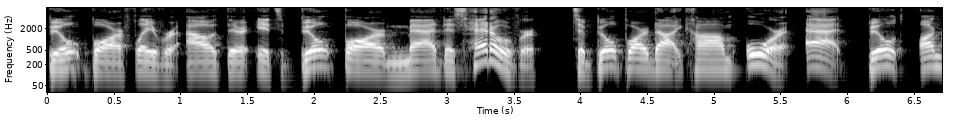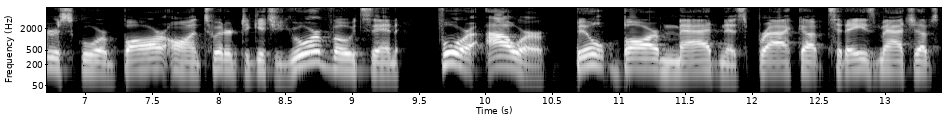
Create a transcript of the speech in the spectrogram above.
Built Bar flavor out there. It's Built Bar Madness. Head over to builtbar.com or at built underscore bar on Twitter to get your votes in for our Built Bar Madness bracket. Today's matchups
